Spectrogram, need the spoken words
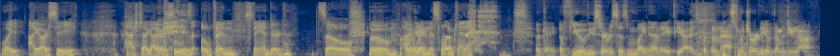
wait IRC hashtag IRC is open standard. So boom, I win this one, Kenny. Okay, a few of these services might have APIs, but the vast majority of them do not,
